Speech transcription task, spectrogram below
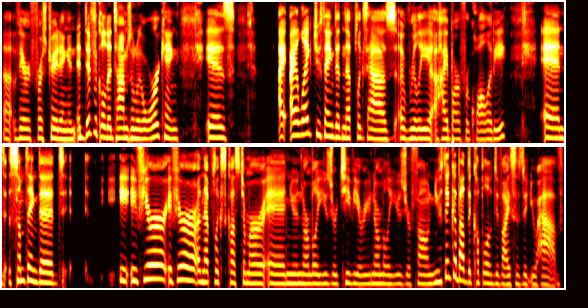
uh, very frustrating and, and, difficult at times when we were working is I, I, like to think that Netflix has a really high bar for quality and something that if you're if you're a Netflix customer and you normally use your TV or you normally use your phone, you think about the couple of devices that you have.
